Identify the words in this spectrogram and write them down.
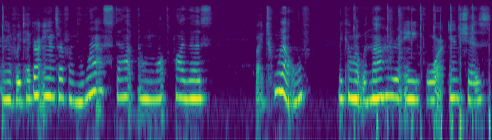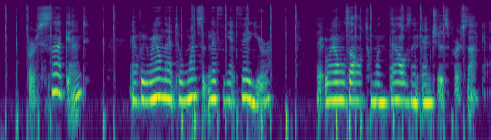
And if we take our answer from the last step and we multiply this by 12, we come up with 984 inches per second. And if we round that to one significant figure, it rounds off to 1000 inches per second.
